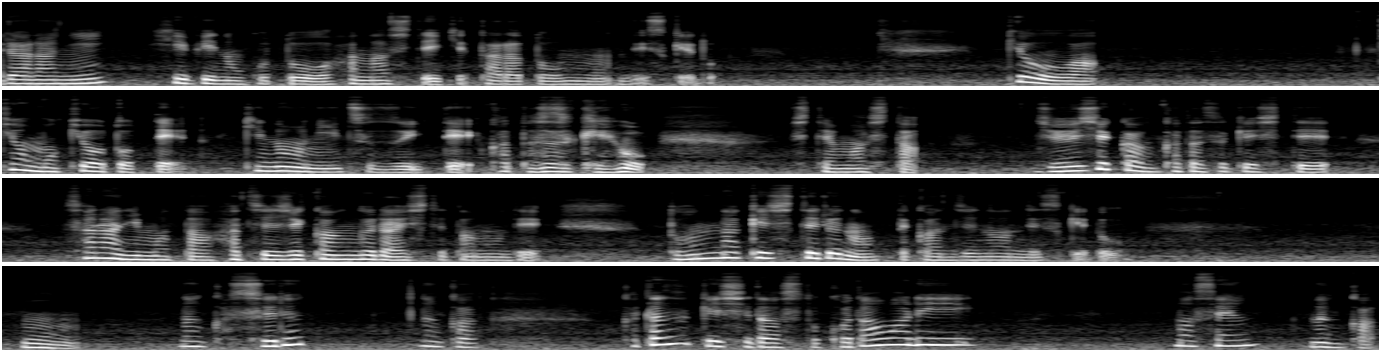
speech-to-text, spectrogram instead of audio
裸々に日々のことを話していけたらと思うんですけど。今日は今日も今日とって昨日に続いて片付けをしてました。10時間片付けしてさらにまた8時間ぐらいしてたのでどんだけしてるのって感じなんですけどもうなんかするなんか片付けしだすとこだわりません？なんか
